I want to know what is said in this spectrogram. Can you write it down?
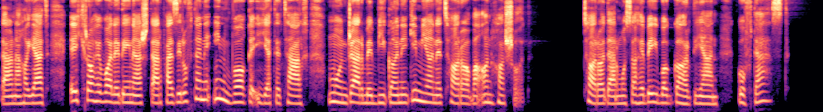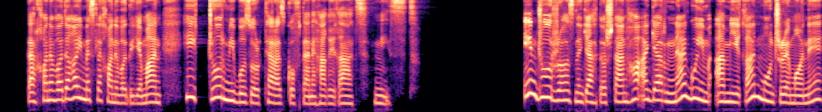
در نهایت اکراه والدینش در پذیرفتن این واقعیت تلخ منجر به بیگانگی میان تارا و آنها شد. تارا در مصاحبه‌ای با گاردین گفته است در خانواده های مثل خانواده من هیچ جرمی بزرگتر از گفتن حقیقت نیست. این جور راز نگه ها اگر نگوییم عمیقا مجرمانه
